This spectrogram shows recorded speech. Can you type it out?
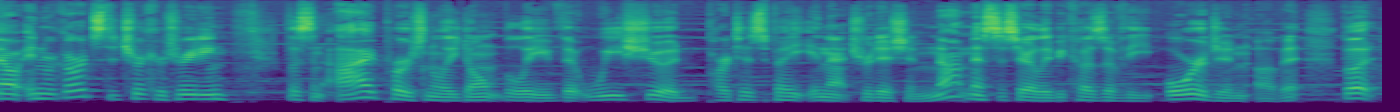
Now, in regards to trick or treating, listen, I personally don't believe that we should participate in that tradition. Not necessarily because of the origin of it, but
